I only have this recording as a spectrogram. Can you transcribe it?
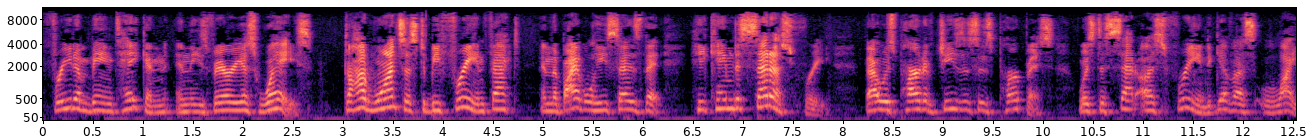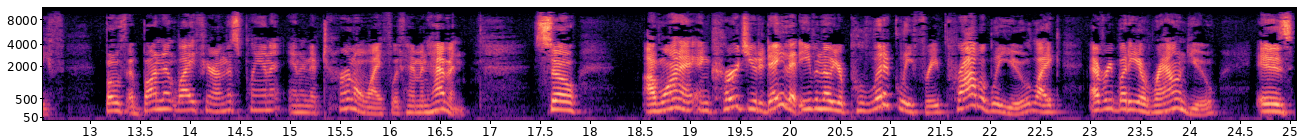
freedom being taken in these various ways. God wants us to be free. In fact, in the Bible, he says that he came to set us free. That was part of Jesus' purpose, was to set us free and to give us life, both abundant life here on this planet and an eternal life with him in heaven. So I want to encourage you today that even though you're politically free, probably you, like everybody around you, is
